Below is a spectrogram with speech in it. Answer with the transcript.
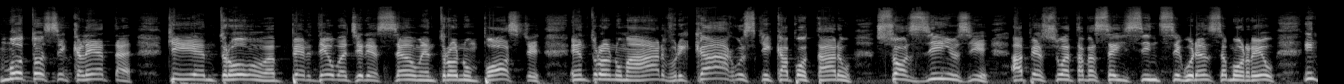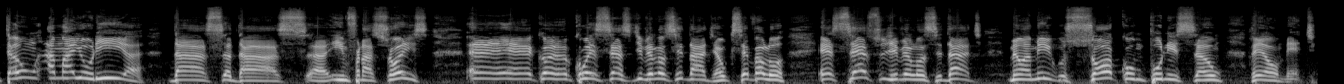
motocicleta que entrou, perdeu a direção, entrou num poste, entrou numa árvore, carros que capotaram sozinhos e a pessoa estava sem cinto de segurança, morreu. Então, a maioria das, das uh, infrações é, é com excesso de velocidade, é o que você falou. Excesso de velocidade, meu amigo, só com punição realmente.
